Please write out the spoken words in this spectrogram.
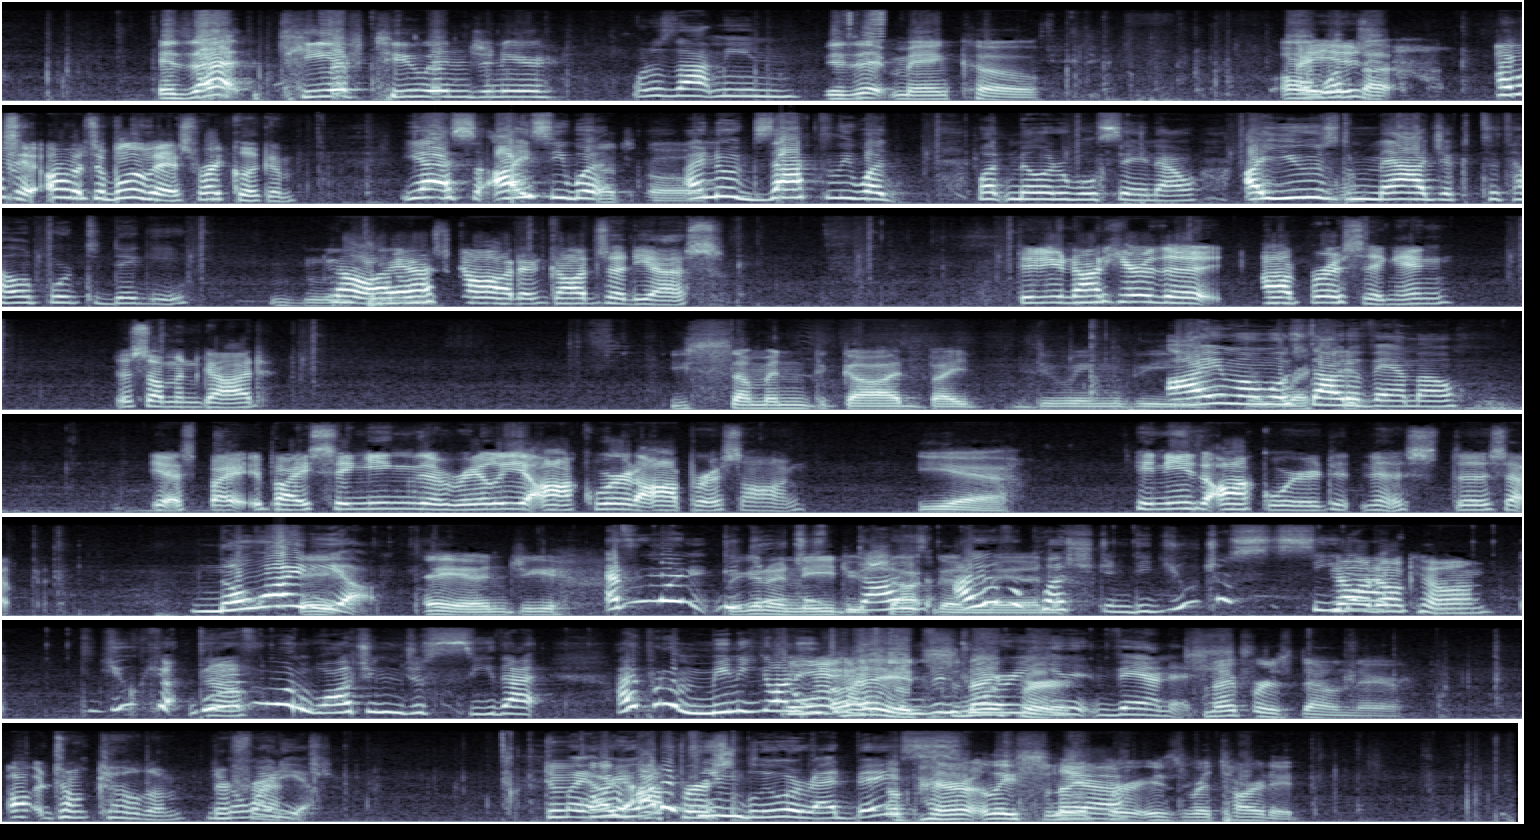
Is that TF2 engineer? What does that mean? Is it Manco? Oh, I what used- the? Oh, okay. oh, it's a blue base. Right click him. Yes, I see what That's all. I know exactly what what Miller will say now. I used magic to teleport to Diggy. Blue No, I asked God, and God said yes. Did you not hear the opera singing? To summon God. You summoned God by doing the. I am almost out of ammo. Yes, by by singing the really awkward opera song. Yeah. He needs awkwardness to sep- No idea. Hey, Engie. Everyone, did We're gonna you just, need your guys, shotgun, I have a question. Did you just see No, that? don't kill him. Did you? Did No. everyone watching just see that? I put a minigun No, into my hey, it's inventory Sniper. and it vanished. Sniper's down there. Oh, don't kill them. They're No friends. idea. Do Wait, are you on a team blue or red base? Apparently, Sniper is retarded.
